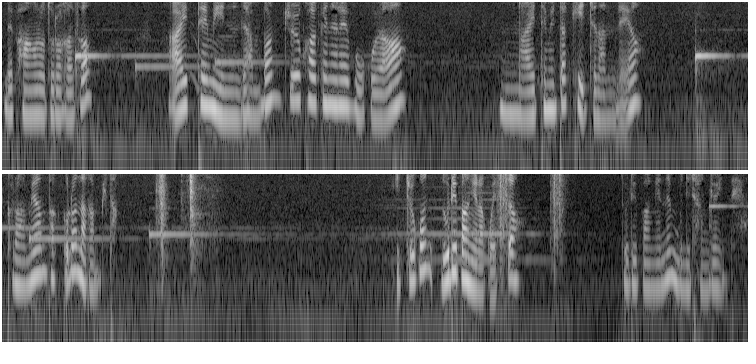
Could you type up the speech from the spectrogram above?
내 방으로 돌아가서 아이템이 있는지 한번 쭉 확인을 해보고요. 음, 아이템이 딱히 있진 않네요. 그러면 밖으로 나갑니다. 이쪽은 놀이방이라고 했죠? 놀이방에는 문이 잠겨 있네요.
